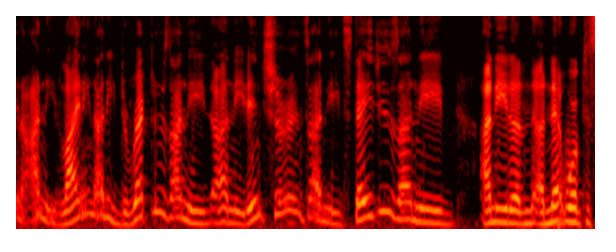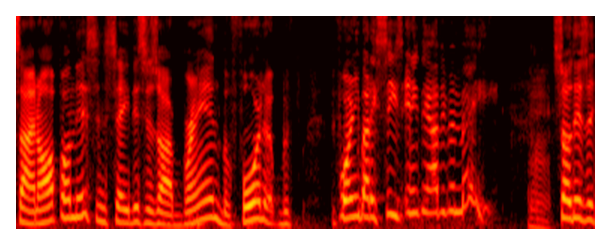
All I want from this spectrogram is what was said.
you know, I need lighting, I need directors, I need I need insurance, I need stages, I need I need a, a network to sign off on this and say this is our brand before the before anybody sees anything I've even made. Mm. So there's a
